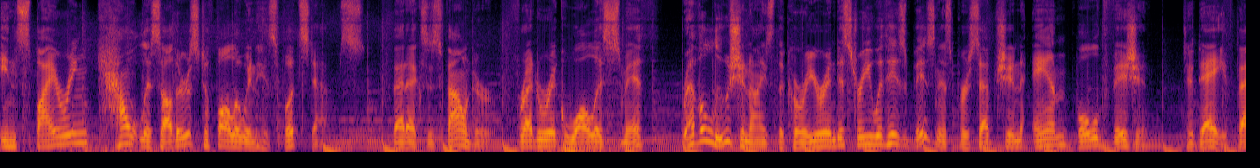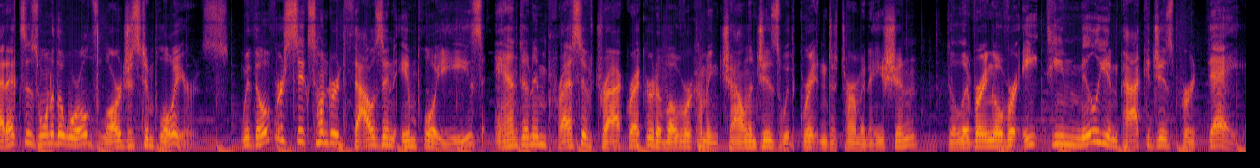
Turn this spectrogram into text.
inspiring countless others to follow in his footsteps. FedEx's founder, Frederick Wallace Smith, revolutionized the courier industry with his business perception and bold vision. Today, FedEx is one of the world's largest employers. With over 600,000 employees and an impressive track record of overcoming challenges with grit and determination, delivering over 18 million packages per day,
